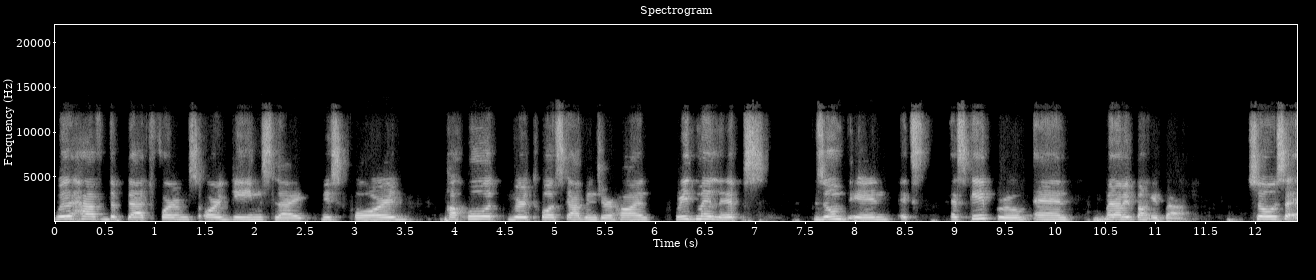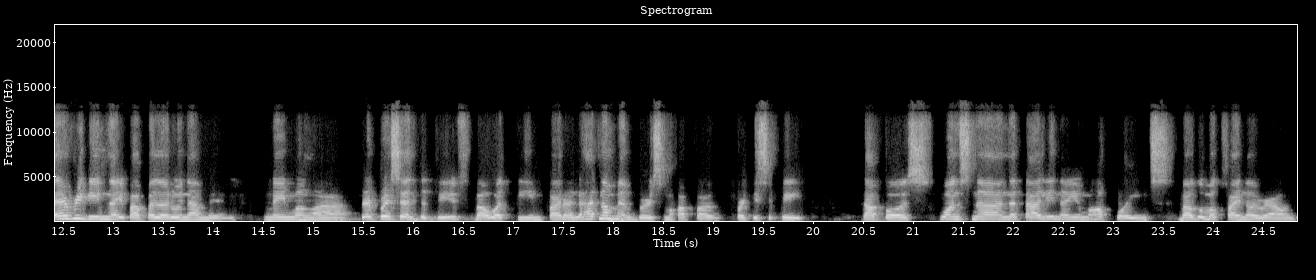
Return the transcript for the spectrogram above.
we'll have the platforms or games like Discord, Kahoot, Virtual Scavenger Hunt, Read My Lips, Zoomed In, Escape Room, and marami pang iba. So sa every game na ipapalaro namin, may mga representative bawat team para lahat ng members makapag-participate. Tapos, once na natali na yung mga points, bago mag-final round,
